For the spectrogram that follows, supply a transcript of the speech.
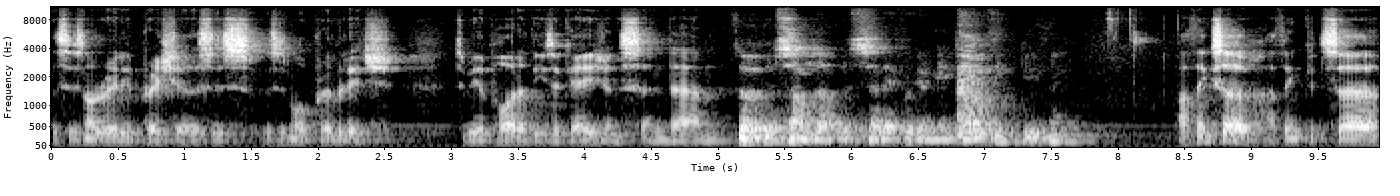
This is not really pressure. This is this is more privilege to be a part of these occasions. And um, so it sums up the South African mentality. Do you think? I think so. I think it's uh,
